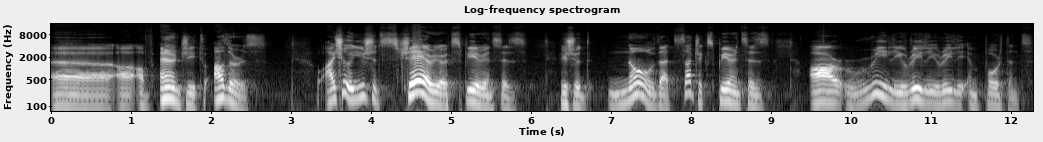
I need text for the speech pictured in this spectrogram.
uh, uh of energy to others. I should, you should share your experiences. You should know that such experiences are really, really, really important.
